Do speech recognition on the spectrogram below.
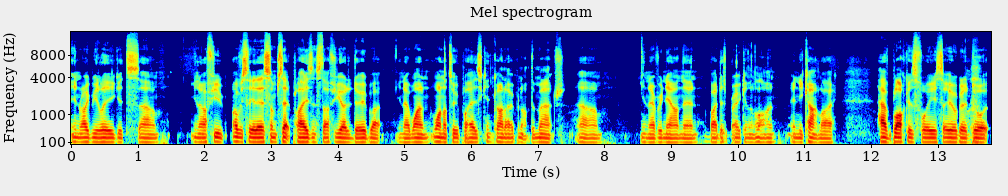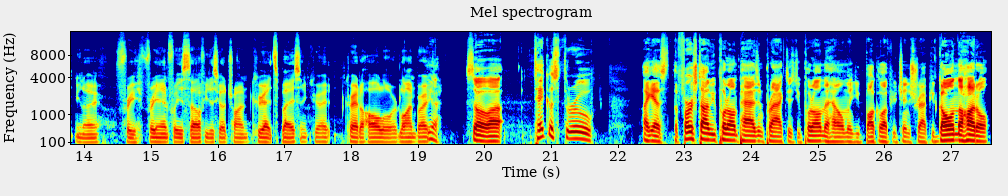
in rugby league, it's um, you know, if you obviously there's some set plays and stuff you got to do, but you know, one one or two players can kind of open up the match. Um, you know, every now and then by just breaking the line, and you can't like have blockers for you, so you're going to do it. You know, free free hand for yourself. You just got to try and create space and create create a hole or line break. Yeah. So uh, take us through, I guess, the first time you put on pads in practice, you put on the helmet, you buckle up your chin strap, you go in the huddle,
